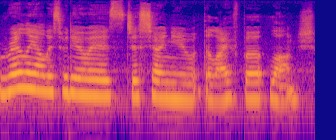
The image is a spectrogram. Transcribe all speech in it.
really all this video is just showing you the lifeboat launch.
